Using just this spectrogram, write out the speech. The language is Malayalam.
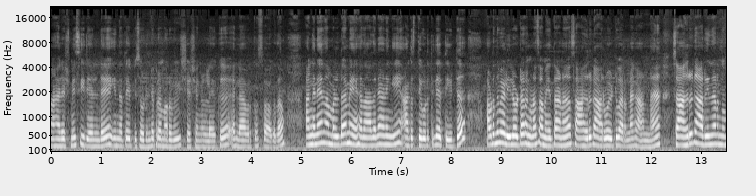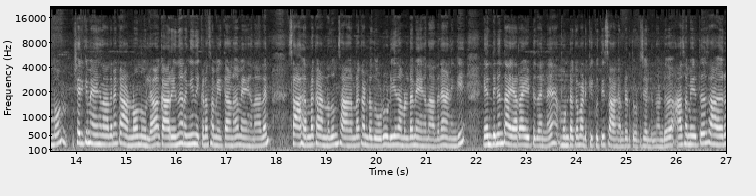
മഹാലക്ഷ്മി സീരിയലിന്റെ ഇന്നത്തെ എപ്പിസോഡിന്റെ പ്രമറിവ് വിശേഷങ്ങളിലേക്ക് എല്ലാവർക്കും സ്വാഗതം. അങ്ങനെ നമ്മളുടെ മേഘനാഥനാണെങ്കിൽ അഗസ്ത്യകുടത്തിൽ എത്തിയിട്ട് അവിടെ നിന്ന് വെളിയിലോട്ട് ഇറങ്ങുന്ന സമയത്താണ് സാഹിർ കാറുമായിട്ട് വരണ കാണുന്നത് സാഹിർ കാറിൽ നിന്ന് ഇറങ്ങുമ്പം ശരിക്കും മേഘനാഥനെ കാണണമെന്നില്ല കാറിൽ നിന്ന് ഇറങ്ങി നിൽക്കുന്ന സമയത്താണ് മേഘനാഥൻ സാഹറിനെ കാണുന്നതും സാഹറിനെ കണ്ടതോടുകൂടി നമ്മളുടെ മേഘനാഥനാണെങ്കിൽ എന്തിനും തയ്യാറായിട്ട് തന്നെ മുണ്ടൊക്കെ മടക്കി കുത്തി സാഹറിന്റെ അടുത്തോട്ട് ചെല്ലുന്നുണ്ട്. ആ സമയത്ത് സാഹർ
